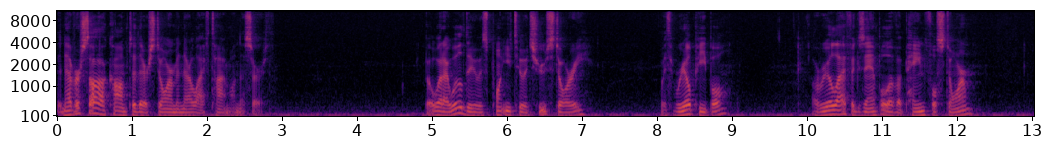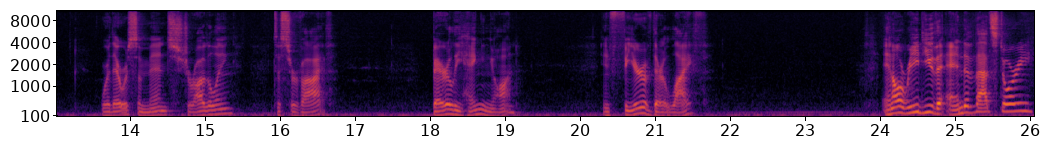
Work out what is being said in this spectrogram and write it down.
that never saw a calm to their storm in their lifetime on this earth. But what I will do is point you to a true story with real people, a real life example of a painful storm where there were some men struggling to survive, barely hanging on, in fear of their life. And I'll read you the end of that story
